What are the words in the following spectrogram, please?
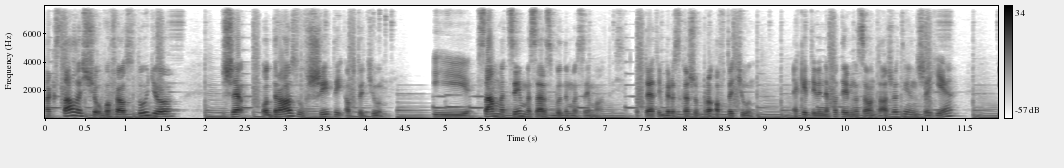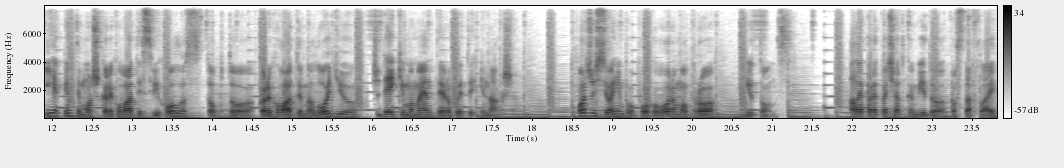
Так сталося, що в FL Studio вже одразу вшитий автотюн. І саме цим ми зараз будемо займатися. Тобто я тобі розкажу про автотюн, який тобі не потрібно завантажувати, він вже є, і яким ти можеш коригувати свій голос, тобто коригувати мелодію чи деякі моменти робити інакше. Отже, сьогодні ми поговоримо про Newtons. Але перед початком відео постав лайк,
